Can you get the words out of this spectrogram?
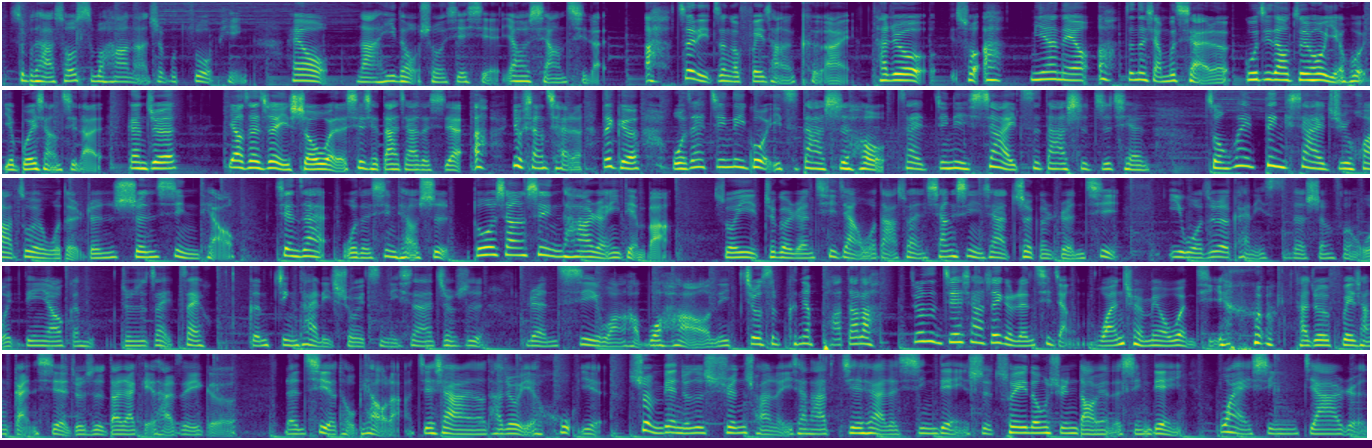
斯普塔索斯普哈纳这部作品，还有拉希斗说谢谢，要想起来啊，这里真的非常的可爱。他就说啊，米亚内奥啊，真的想不起来了，估计到最后也会也不会想起来，感觉要在这里收尾了。谢谢大家的喜爱啊，又想起来了，那个我在经历过一次大事后，在经历下一次大事之前，总会定下一句话作为我的人生信条。现在我的信条是多相信他人一点吧。所以这个人气奖，我打算相信一下这个人气。以我这个凯尼斯的身份，我一定要跟，就是再再跟金泰里说一次，你现在就是人气王，好不好？你就是肯定啪嗒了，就是接下这个人气奖完全没有问题。他就非常感谢，就是大家给他这一个人气的投票啦。接下来呢，他就也互也顺便就是宣传了一下他接下来的新电影，是崔东勋导演的新电影《外星家人》。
